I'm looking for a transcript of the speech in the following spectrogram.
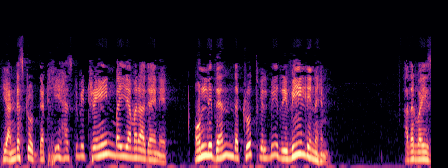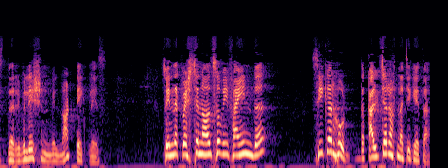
He understood that he has to be trained by Yamaraja in it. Only then the truth will be revealed in him. Otherwise the revelation will not take place. So in the question also we find the seekerhood, the culture of Nachiketa.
